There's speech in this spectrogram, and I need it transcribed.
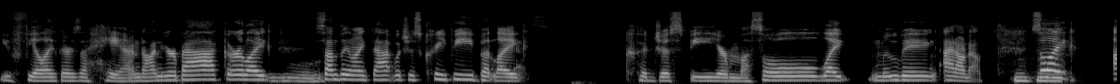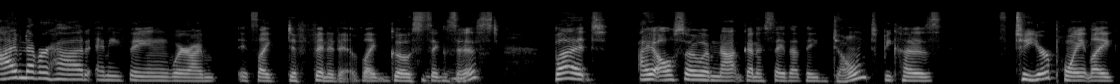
you feel like there's a hand on your back or like Ooh. something like that, which is creepy, but like Yes. could just be your muscle like moving. I don't know. So Mhm. like I've never had anything where I'm it's like definitive, like ghosts Mhm. exist. But I also am not going to say that they don't because to your point like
